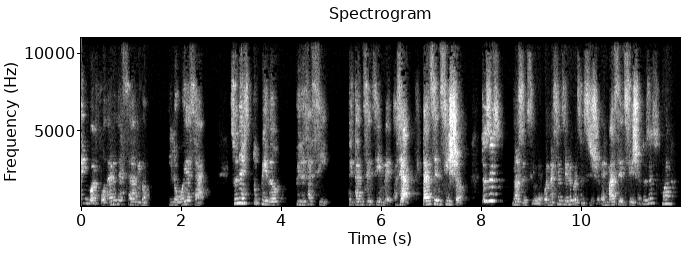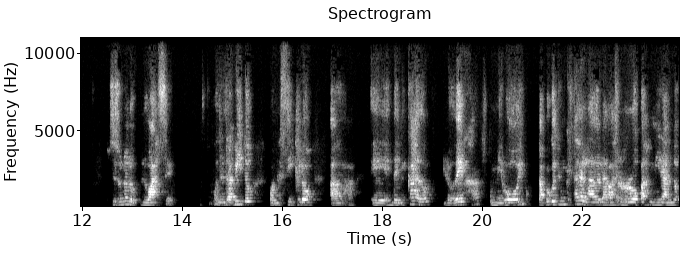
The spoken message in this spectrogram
tengo el poder de hacerlo y lo voy a hacer. Suena estúpido, pero es así, es tan sensible, o sea, tan sencillo. Entonces, no sensible, bueno, es sensible, pero es sencillo, es más sencillo. Entonces, bueno, entonces uno lo, lo hace. Pone el trapito, pone el ciclo uh, delicado, lo deja, me voy, tampoco tengo que estar al lado de las ropas mirando,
